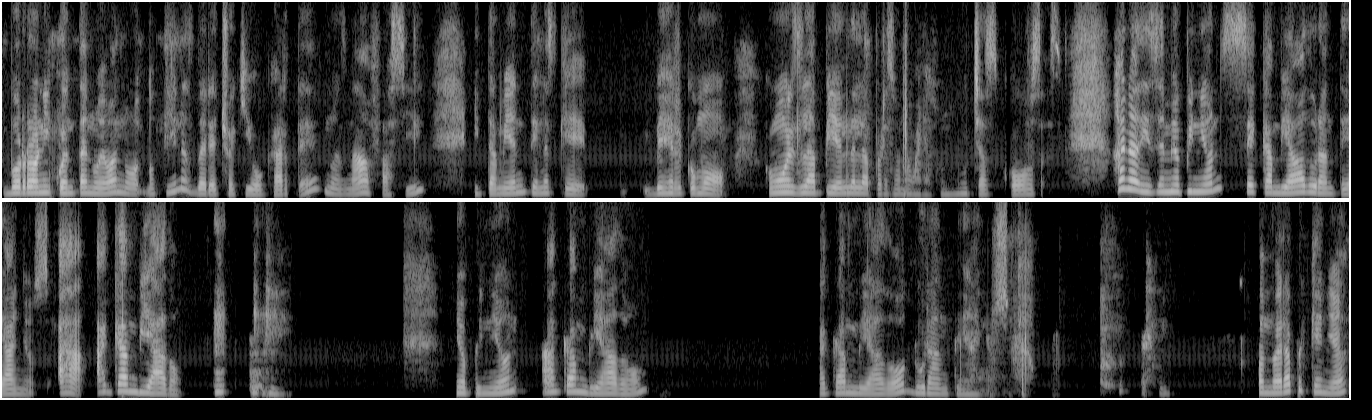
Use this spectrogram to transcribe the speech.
Borrón y cuenta nueva, no, no tienes derecho a equivocarte, no es nada fácil. Y también tienes que ver cómo, cómo es la piel de la persona. Bueno, son muchas cosas. Hanna dice, mi opinión se cambiaba durante años. Ah, ha cambiado. Mi opinión ha cambiado, ha cambiado durante años. Cuando era pequeña,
